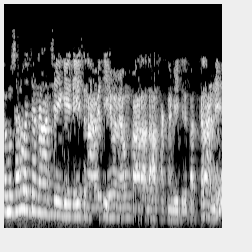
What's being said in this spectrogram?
නමුත් සර්වඥාන්සේගේ දේශනාවේදී එහෙම වැවුම්කාර අදහසක් නෙවෙයි ඉදිරිපත් කරන්නේ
